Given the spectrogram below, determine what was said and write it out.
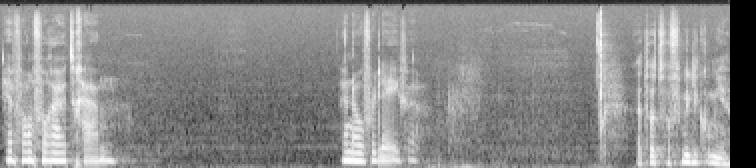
en van vooruitgaan en overleven. Uit wat voor familie kom je?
